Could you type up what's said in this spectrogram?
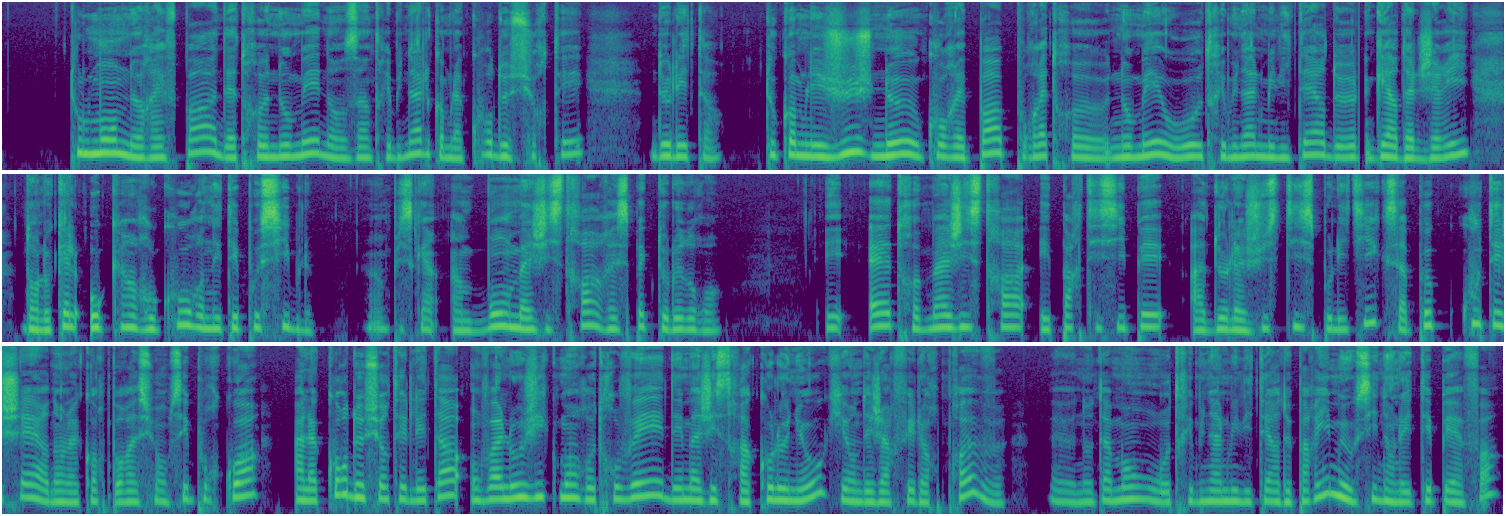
Tout le monde ne rêve pas d'être nommé dans un tribunal comme la Cour de sûreté de l'État. Tout comme les juges ne couraient pas pour être nommés au haut tribunal militaire de guerre d'Algérie, dans lequel aucun recours n'était possible, hein, puisqu'un bon magistrat respecte le droit. Et être magistrat et participer à de la justice politique, ça peut coûter cher dans la corporation. C'est pourquoi, à la Cour de sûreté de l'État, on va logiquement retrouver des magistrats coloniaux qui ont déjà fait leurs preuves, euh, notamment au tribunal militaire de Paris, mais aussi dans les TPFA.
